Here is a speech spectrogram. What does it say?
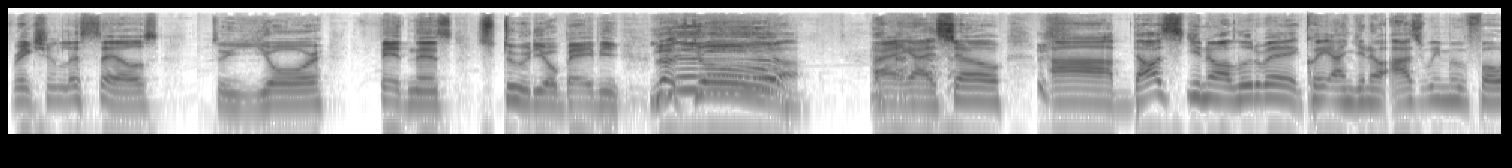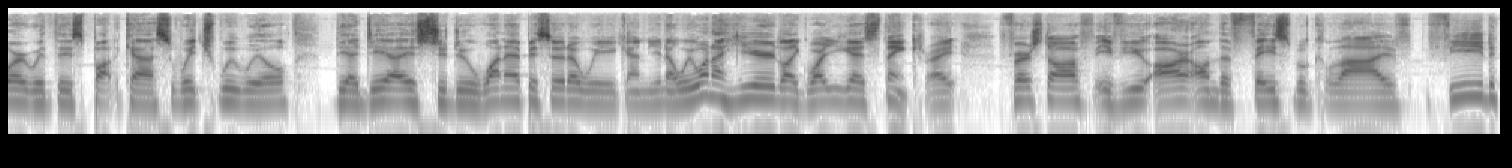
frictionless sales to your fitness studio, baby. Let's go. All right, guys. So uh, that's you know a little bit quick, and you know as we move forward with this podcast, which we will, the idea is to do one episode a week, and you know we want to hear like what you guys think. Right. First off, if you are on the Facebook Live feed,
